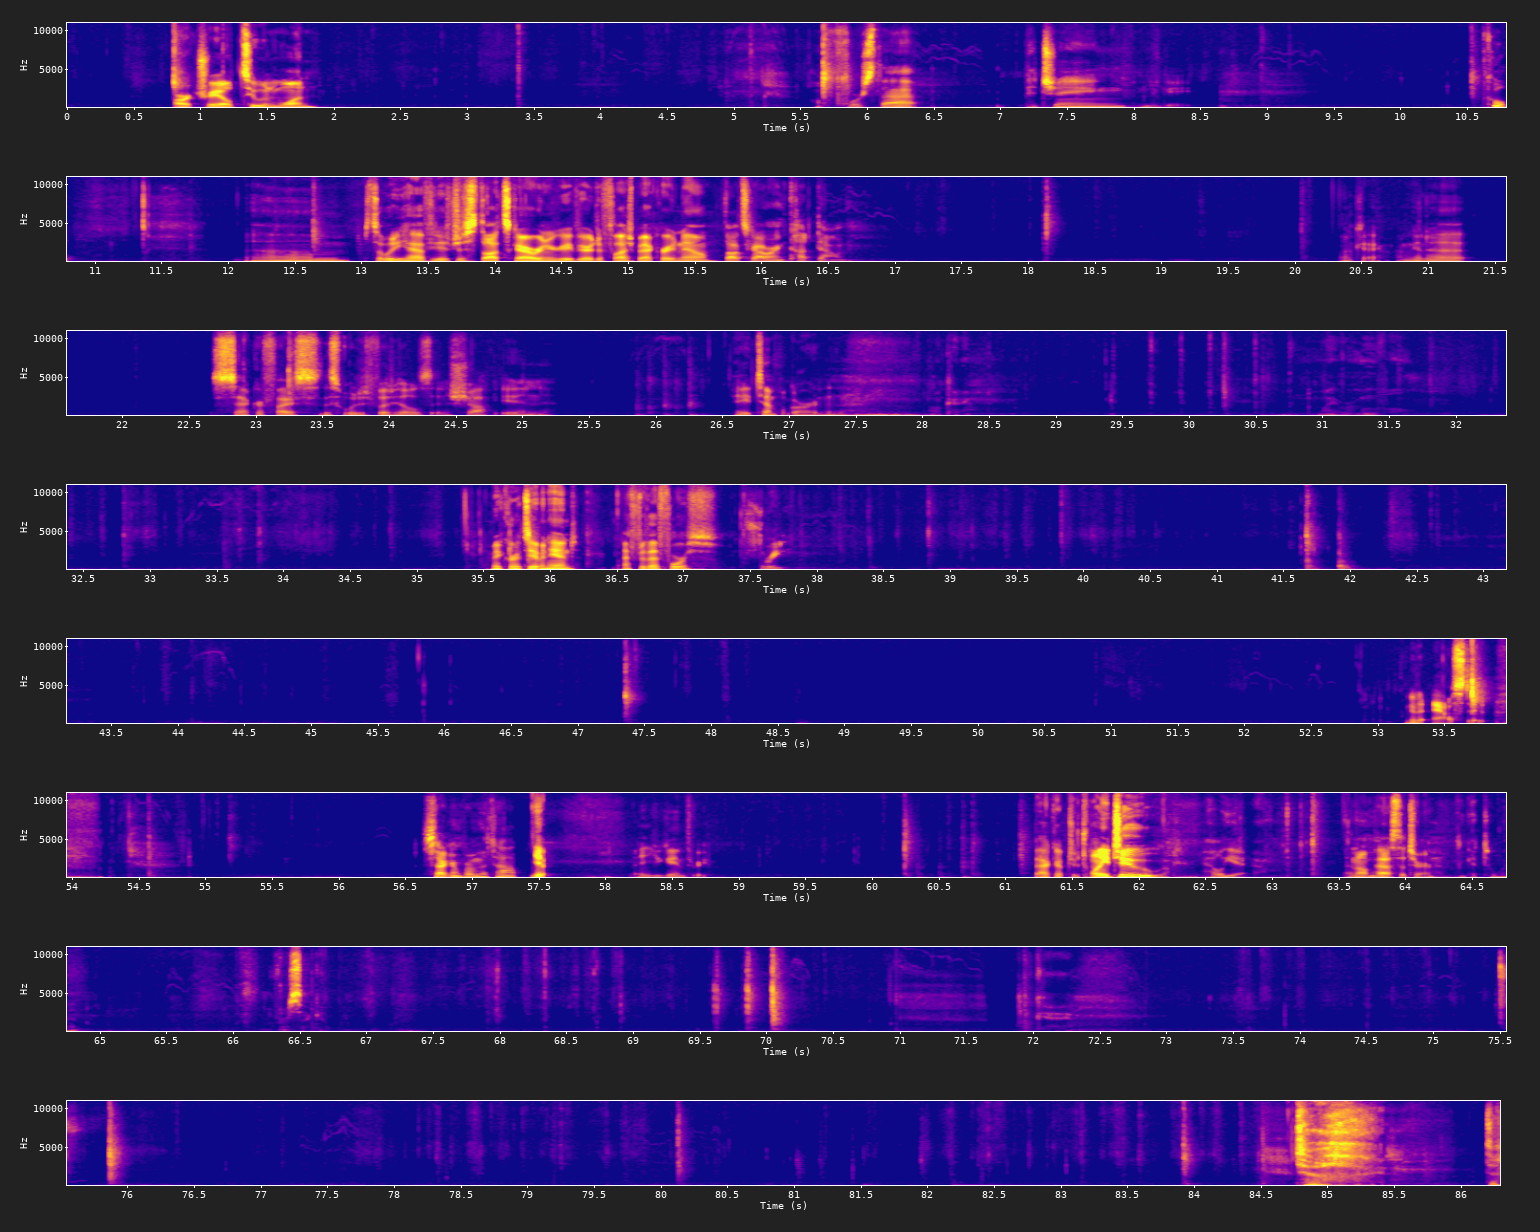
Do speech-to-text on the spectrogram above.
Arc Trail two and one. I'll force that. Pitching negate. Cool. Um, so what do you have? You have just Thought Scour in your graveyard to flashback right now. Thought Scour and cut down. Okay, I'm gonna sacrifice this Wooded Foothills and shock in a Temple Garden. Okay. White removal. How many cards do you have in hand after that force? Three. I'm gonna oust it, Second from the top. Yep. And you gain three. Back up to twenty-two, Hell yeah. and I'll Mhm. pass the turn. I get to win. For a second. Okay.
